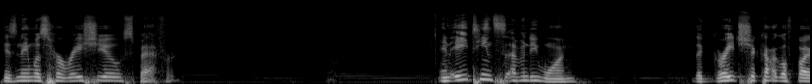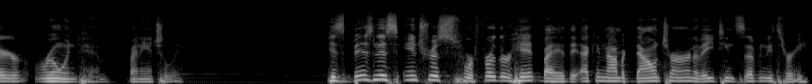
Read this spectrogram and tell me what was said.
His name was Horatio Spafford. In 1871, the Great Chicago Fire ruined him financially. His business interests were further hit by the economic downturn of 1873,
